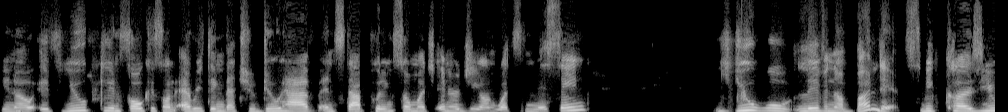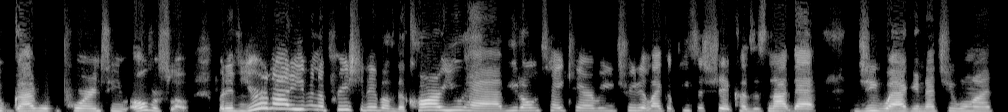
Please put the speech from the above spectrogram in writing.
You mm. know, if you can focus on everything that you do have and stop putting so much energy on what's missing, you will live in abundance because you God will pour into you overflow. But if you're not even appreciative of the car you have, you don't take care of it, you treat it like a piece of shit because it's not that G Wagon that you want,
